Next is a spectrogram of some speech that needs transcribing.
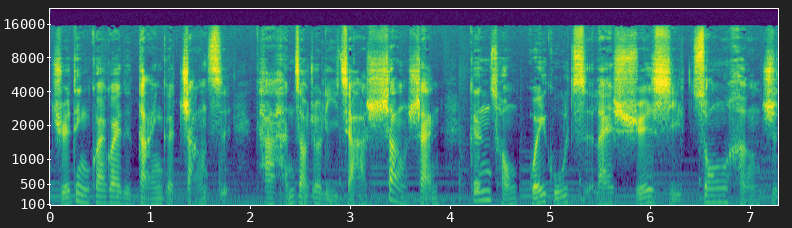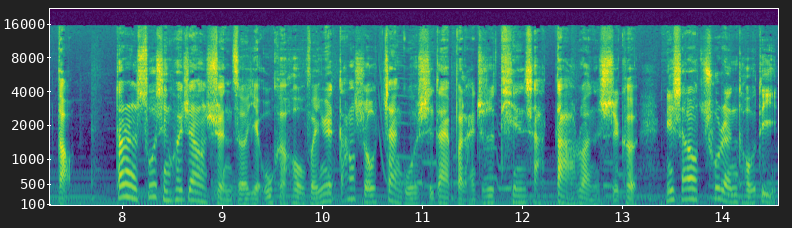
决定乖乖的当一个长子，他很早就离家上山，跟从鬼谷子来学习纵横之道。当然，苏秦会这样选择也无可厚非，因为当时候战国时代本来就是天下大乱的时刻，你想要出人头地，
